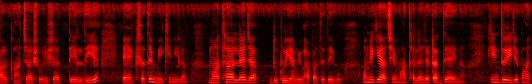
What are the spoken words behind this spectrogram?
আর কাঁচা সরিষার তেল দিয়ে একসাথে মেখে নিলাম। মাথা আর লেজা দুটোই আমি ভাপাতে দেব। অনেকে আছে মাথা লেজাটা দেয় না। কিন্তু এই যে পাঁচ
